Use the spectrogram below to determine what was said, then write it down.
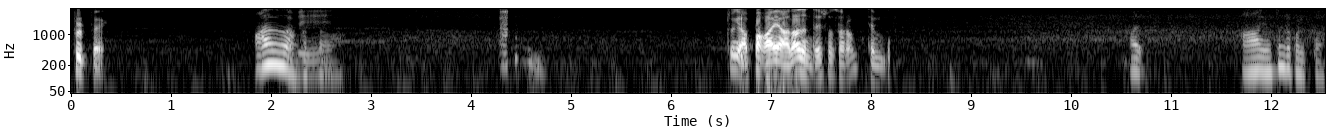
풀백. 아유. 아깝다. 저기 압박 아예 안 하는데 저 사람? 덴보. 아 역동작 걸렸다.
